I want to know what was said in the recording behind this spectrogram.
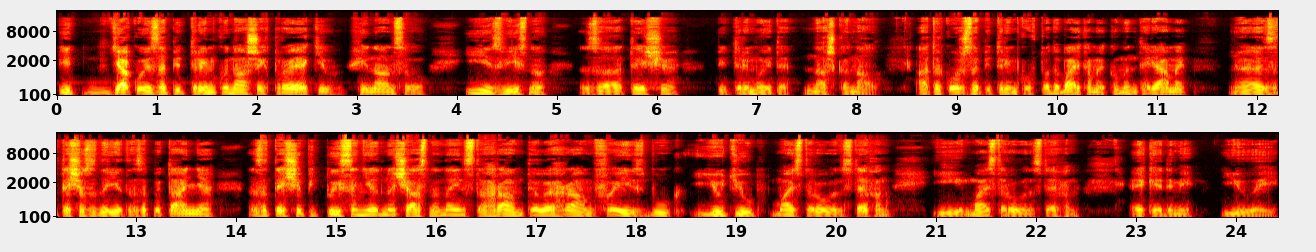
Під... Дякую за підтримку наших проєктів фінансово і, звісно, за те, що підтримуєте наш канал, а також за підтримку вподобайками, коментарями, е, за те, що задаєте запитання, за те, що підписані одночасно на Instagram, Telegram, Facebook, YouTube Майстер Овен Стефан і Майстер Овен Стефан Academy UA.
